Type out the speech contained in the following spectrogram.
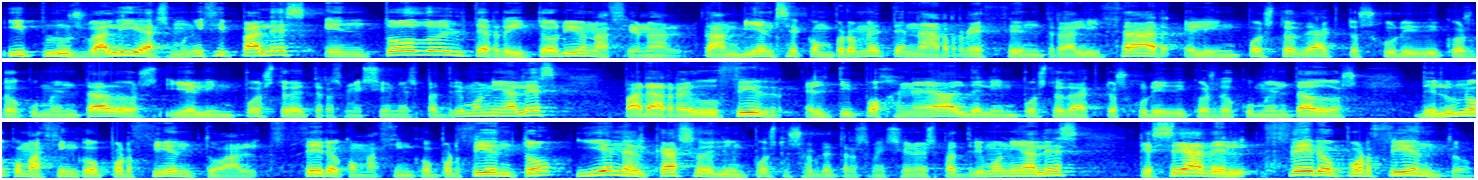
y plusvalías municipales en todo el territorio nacional. También se comprometen a recentralizar el impuesto de actos jurídicos documentados y el impuesto de transmisiones patrimoniales para reducir el tipo general del impuesto de actos jurídicos documentados del 1,5% al 0,5% y en el caso del impuesto sobre transmisiones patrimoniales que sea del 0%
